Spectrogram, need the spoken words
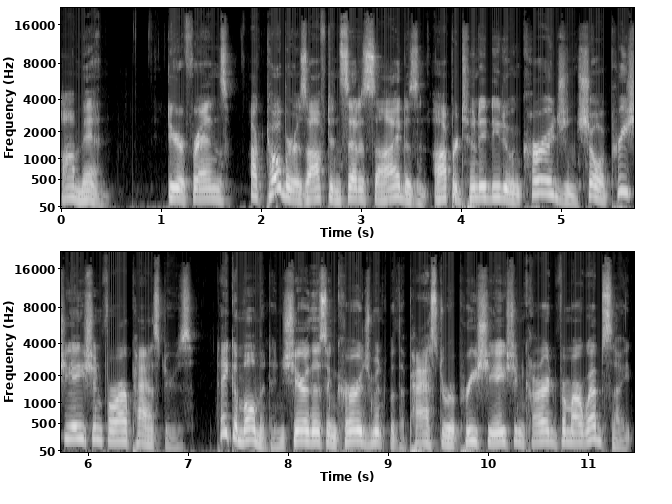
Amen. Dear friends, October is often set aside as an opportunity to encourage and show appreciation for our pastors. Take a moment and share this encouragement with a pastor appreciation card from our website.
